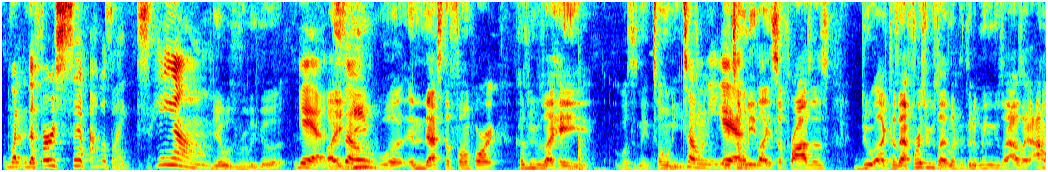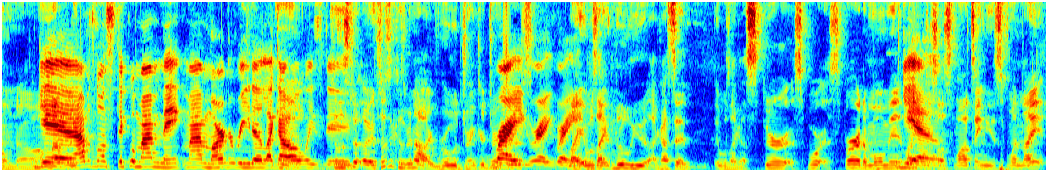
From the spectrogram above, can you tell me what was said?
when the first sip, I was like, damn. It was really good. Yeah. Like so he was, and that's the fun part because we was like, hey, what's his name? Tony. Tony, yeah. Tony like surprised us. Do like because at first we was like looking through the menus. Like I was like, I don't know. I'm Yeah, really- I was gonna stick with my ma- my margarita like I Yeah. always 'Cause do. it's- Especially because we're not like real drinker drinkers. Right, right, right. Like it was like literally, like I said, it was like a spur, sport, spur of the moment. Yeah. Like just a spontaneous one night.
